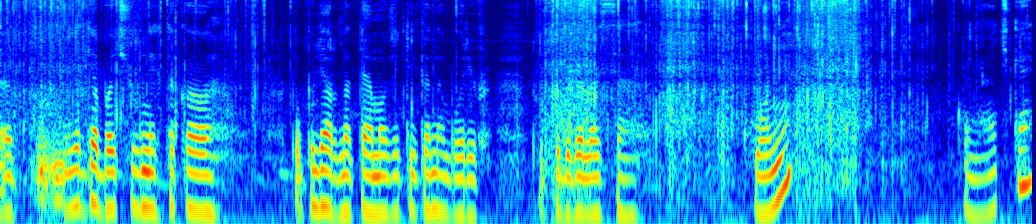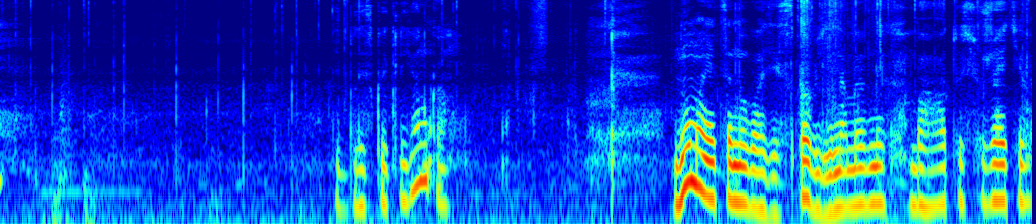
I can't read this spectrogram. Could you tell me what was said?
Е, Як я бачу, в них така популярна тема, вже кілька наборів. Тут подивилася коні, конячки. І клійонка. Ну, мається на увазі з павлінами в них багато сюжетів.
